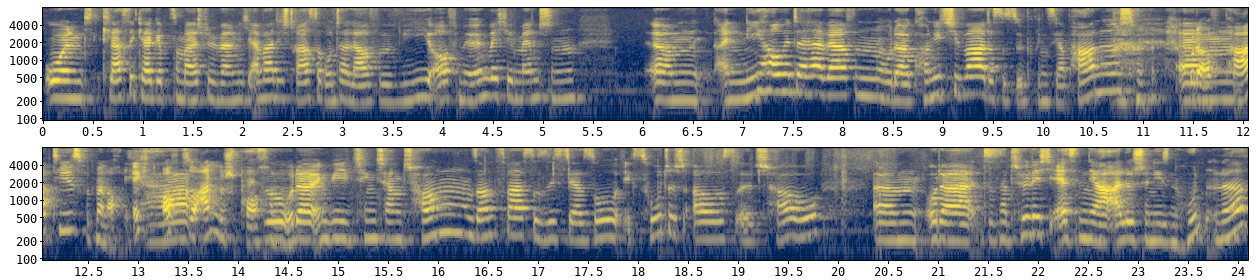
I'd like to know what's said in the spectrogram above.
Und Klassiker gibt zum Beispiel, wenn ich einfach die Straße runterlaufe, wie oft mir irgendwelche Menschen ähm, ein Nihau hinterherwerfen oder Konnichiwa, das ist übrigens japanisch. oder ähm, auf Partys wird man auch echt ja, oft so angesprochen. Also, oder irgendwie Ching Chang Chong, sonst was. Du siehst ja so exotisch aus, äh, ciao. Ähm, oder das natürlich essen ja alle Chinesen Hund, ne?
